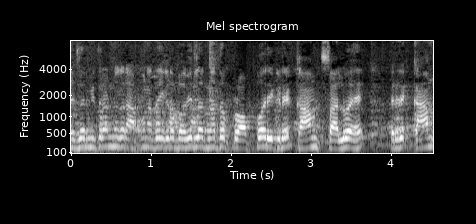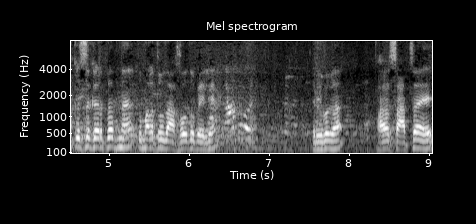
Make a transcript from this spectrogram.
आणि जर मित्रांनो जर आपण आता इकडे बघितलं ना तर प्रॉपर इकडे काम चालू आहे. तर ते काम कसं करतात ना तुम्हाला तो दाखवतो पहिले. अरे बघा हा साचा आहे.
